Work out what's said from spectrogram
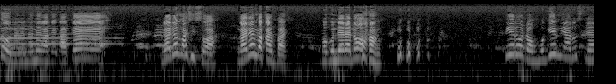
Tuh nenek-nenek kakek-kakek. Nggak ada mahasiswa, nggak ada yang bakar ban. Mau bendera doang. Tiru dong, begini harusnya.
